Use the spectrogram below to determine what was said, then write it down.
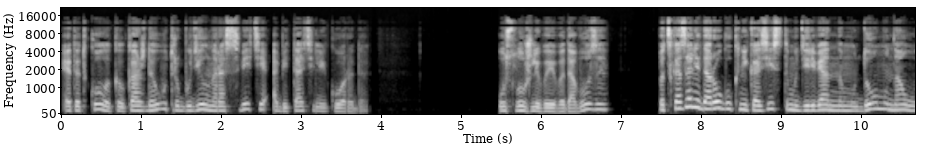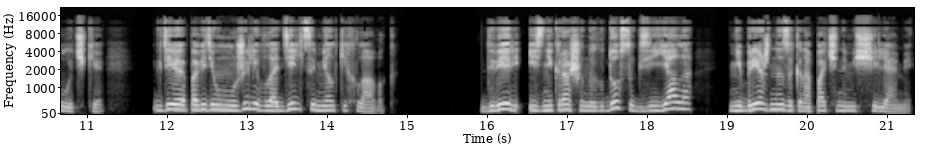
Этот колокол каждое утро будил на рассвете обитателей города. Услужливые водовозы подсказали дорогу к неказистому деревянному дому на улочке, где, по-видимому, жили владельцы мелких лавок. Дверь из некрашенных досок зияла небрежно законопаченными щелями.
